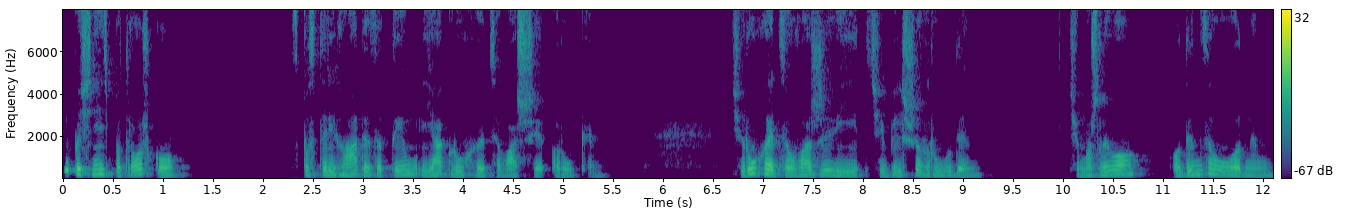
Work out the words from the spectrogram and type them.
І почніть потрошку спостерігати за тим, як рухаються ваші руки. Чи рухається у вас живіт, чи більше груди, чи, можливо, один за одним.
